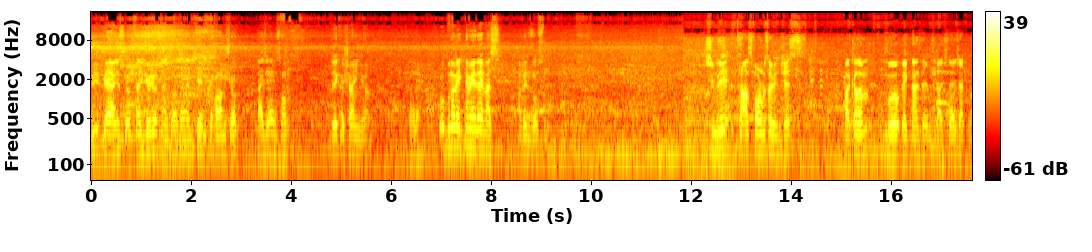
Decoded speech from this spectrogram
büyük bir eğlencesi yok. Sadece görüyorsunuz orada. Yani tehlike falan bir şey yok. Sadece en son direkt aşağı iniyor. Öyle. Bu, buna beklemeye değmez. Haberiniz olsun. Şimdi Transformers'a bineceğiz. Bakalım bu beklentilerimizi karşılayacak mı?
